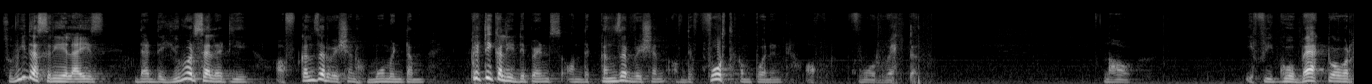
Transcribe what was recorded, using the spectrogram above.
So, we thus realize that the universality of conservation of momentum critically depends on the conservation of the fourth component of 4 vector. Now, if we go back to our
